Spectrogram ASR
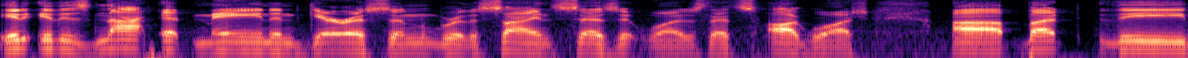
It, it is not at Main and Garrison where the sign says it was. That's hogwash. Uh, but the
